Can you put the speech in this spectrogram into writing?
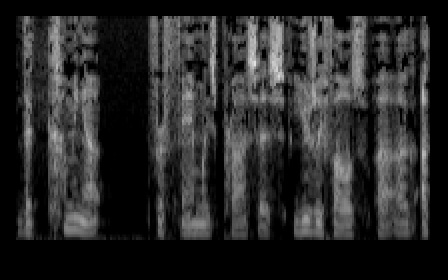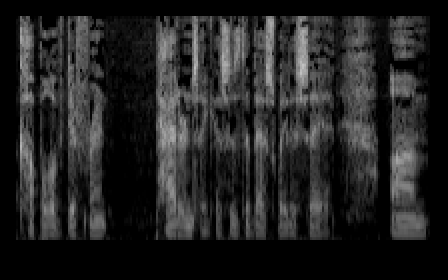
The coming out for families process usually follows a, a, couple of different patterns, I guess is the best way to say it. Um,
